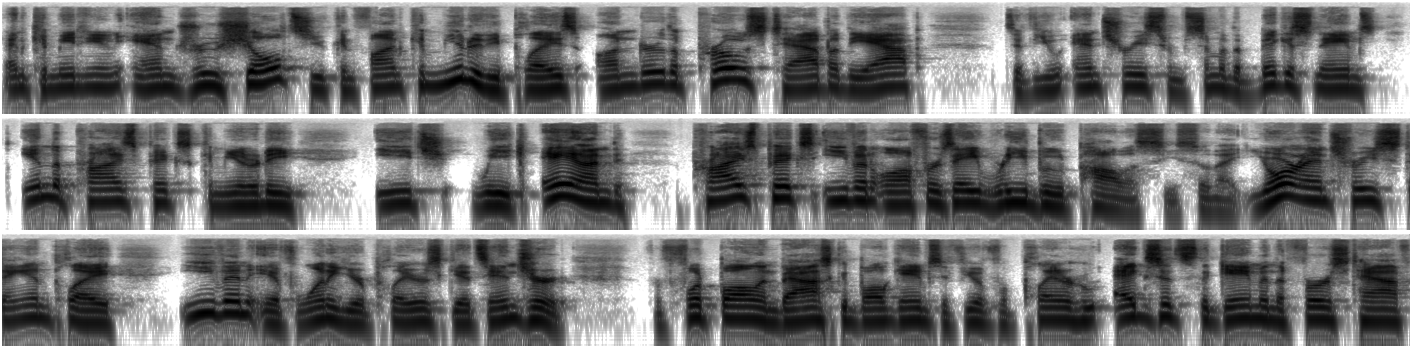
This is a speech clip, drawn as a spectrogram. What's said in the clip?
and comedian Andrew Schulz, you can find community plays under the Pros tab of the app to view entries from some of the biggest names in the Prize Picks community each week. And Prize Picks even offers a reboot policy so that your entries stay in play even if one of your players gets injured. For football and basketball games, if you have a player who exits the game in the first half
